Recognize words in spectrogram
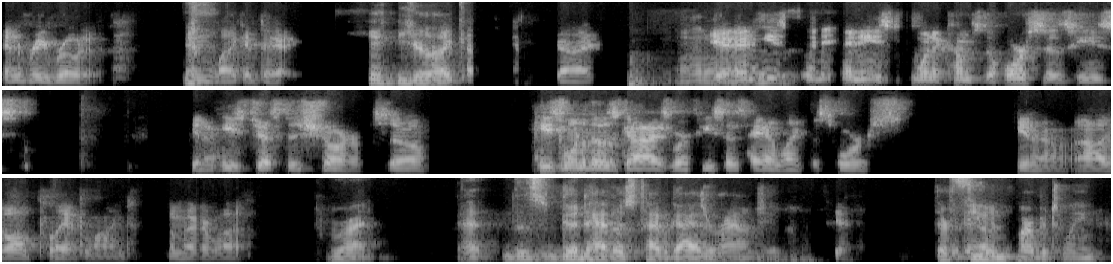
and rewrote it in like a day. you're like, Like that guy. Yeah, know. and he's and he's when it comes to horses, he's you know he's just as sharp. So he's one of those guys where if he says, "Hey, I like this horse," you know, I'll, I'll play it blind no matter what. right. That, this is good to have those type of guys around you. Yeah. they're few and far between.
